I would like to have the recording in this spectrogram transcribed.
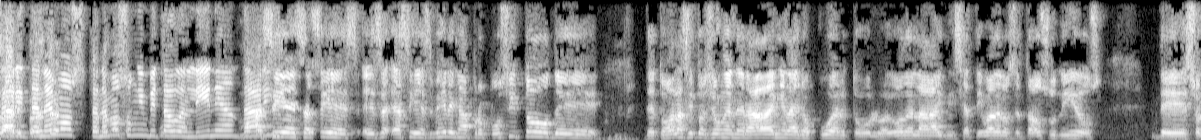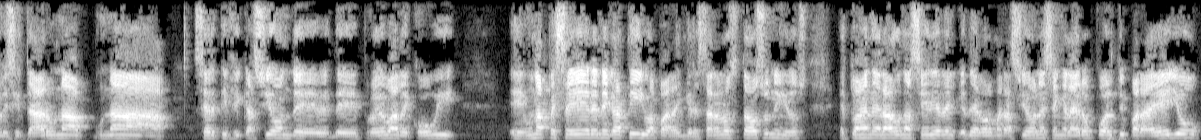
Dari, tenemos, tenemos un invitado en línea. Así es, así es, es, así es. Miren, a propósito de, de toda la situación generada en el aeropuerto, luego de la iniciativa de los Estados Unidos de solicitar una, una certificación de, de prueba de COVID, eh, una PCR negativa para ingresar a los Estados Unidos. Esto ha generado una serie de, de, aglomeraciones en el aeropuerto y para ello,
